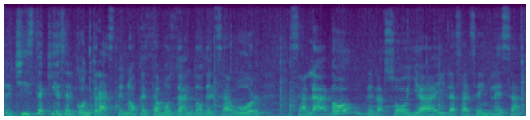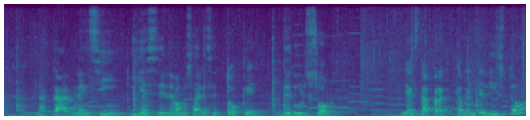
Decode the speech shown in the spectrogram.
el, chiste aquí es el contraste, ¿no? Que estamos dando del sabor salado de la soya y la salsa inglesa, la carne en sí, y ese, le vamos a dar ese toque de dulzor. Ya está prácticamente listo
